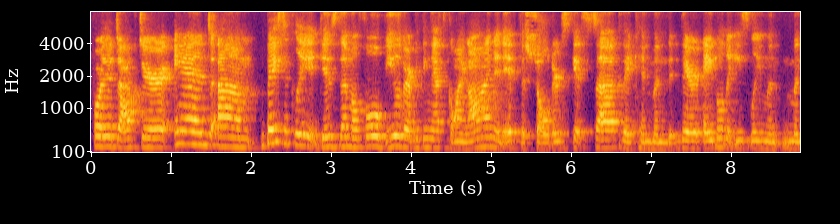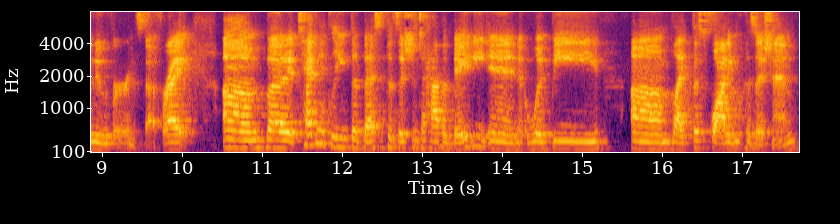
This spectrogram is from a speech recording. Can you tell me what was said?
for the doctor and um, basically it gives them a full view of everything that's going on and if the shoulders get stuck they can man- they're able to easily man- maneuver and stuff right um, but technically the best position to have a baby in would be um, like the squatting position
